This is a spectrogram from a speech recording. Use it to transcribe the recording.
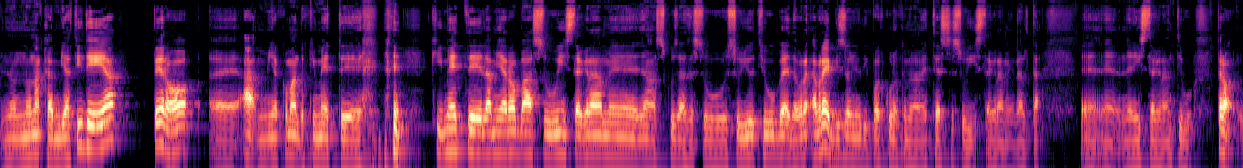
non, non, ha cambiato idea, però, eh, ah, mi raccomando, chi mette chi mette la mia roba su Instagram, eh, no scusate, su, su YouTube, eh, dovrei, avrei bisogno di qualcuno che me la mettesse su Instagram in realtà, eh, nell'Instagram TV, però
